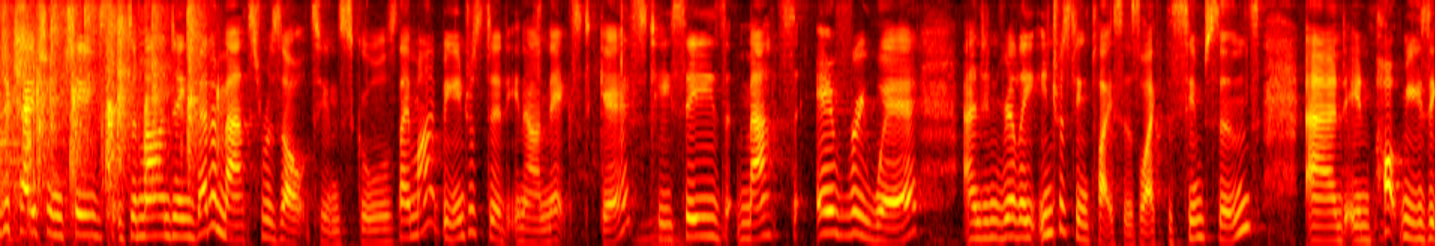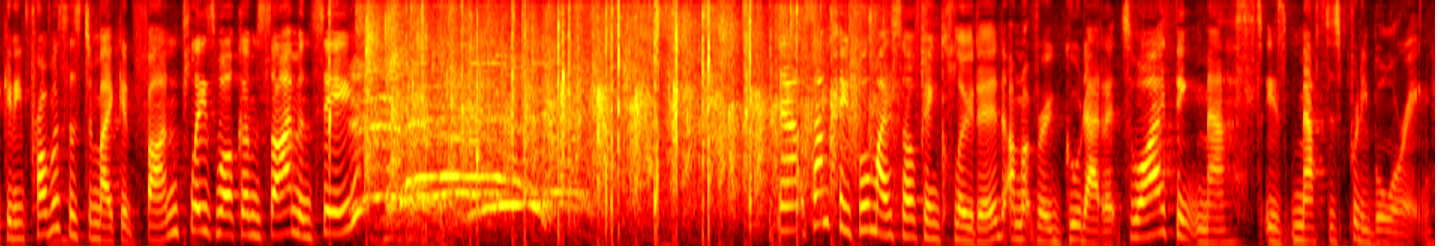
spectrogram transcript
Education chiefs demanding better maths results in schools. They might be interested in our next guest. He sees maths everywhere and in really interesting places like The Simpsons and in pop music, and he promises to make it fun. Please welcome Simon Singh. Now, some people, myself included, I'm not very good at it, so I think maths is maths is pretty boring.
